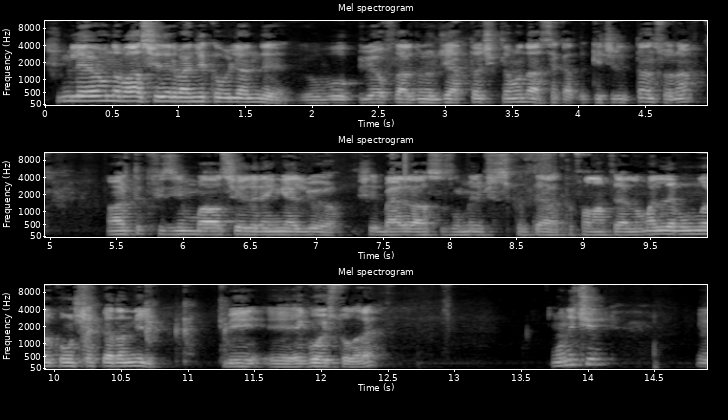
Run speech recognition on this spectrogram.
Şimdi LeBron da bazı şeyleri bence kabullendi. Bu playofflardan önce yaptığı açıklamada sakatlık geçirdikten sonra artık fiziğin bazı şeyleri engelliyor. İşte bel rahatsızlığım benim için sıkıntı yarattı falan filan. Normalde bunları konuşacak bir adam değil. Bir e, egoist olarak. Onun için e,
